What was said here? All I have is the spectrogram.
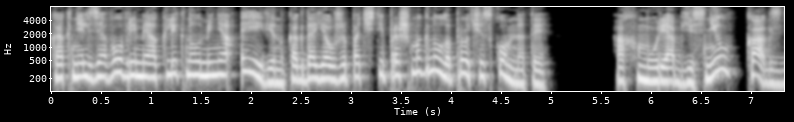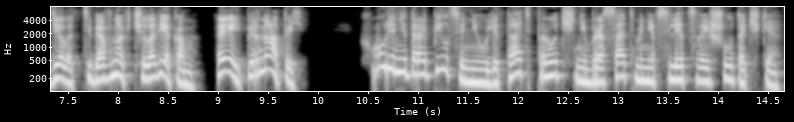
Как нельзя вовремя окликнул меня Эйвин, когда я уже почти прошмыгнула прочь из комнаты. А Хмуря объяснил, как сделать тебя вновь человеком. Эй, пернатый! Хмуря не торопился ни улетать прочь, ни бросать мне вслед свои шуточки.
